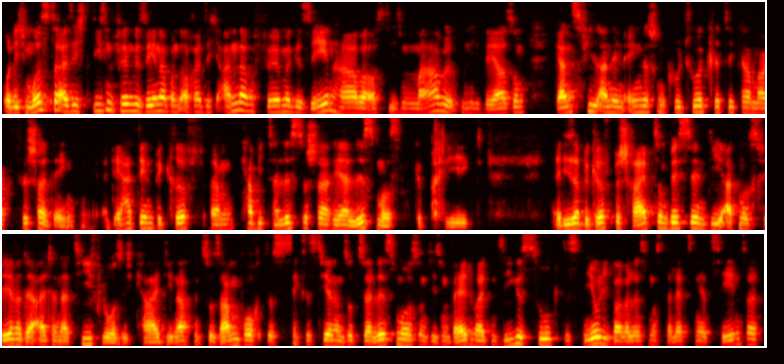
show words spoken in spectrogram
Und ich musste, als ich diesen Film gesehen habe und auch als ich andere Filme gesehen habe aus diesem Marvel-Universum, ganz viel an den englischen Kulturkritiker Mark Fisher denken. Der hat den Begriff ähm, kapitalistischer Realismus geprägt. Äh, dieser Begriff beschreibt so ein bisschen die Atmosphäre der Alternativlosigkeit, die nach dem Zusammenbruch des existierenden Sozialismus und diesem weltweiten Siegeszug des Neoliberalismus der letzten Jahrzehnte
